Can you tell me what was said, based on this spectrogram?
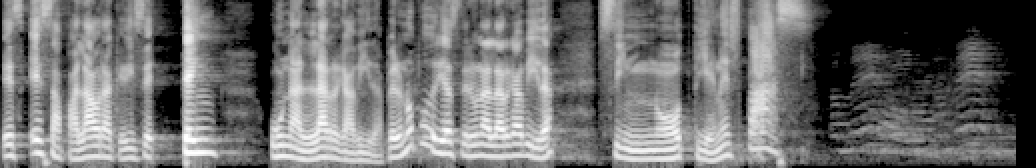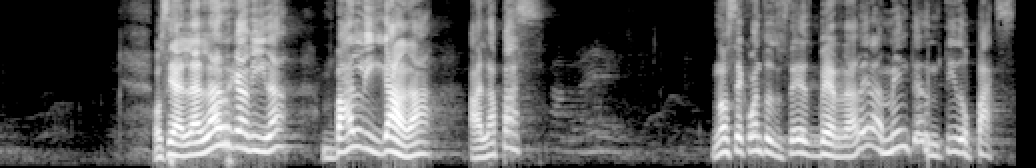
es esa palabra que dice, ten una larga vida. Pero no podrías tener una larga vida si no tienes paz. O sea, la larga vida va ligada a la paz. No sé cuántos de ustedes verdaderamente han sentido paz.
